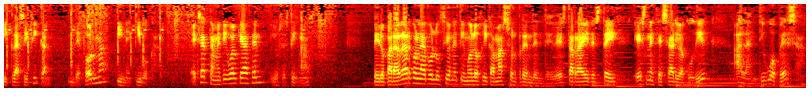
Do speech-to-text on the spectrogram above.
y clasifican de forma inequívoca. Exactamente igual que hacen los estigmas. Pero para dar con la evolución etimológica más sorprendente de esta raíz de steig es necesario acudir al antiguo persa,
